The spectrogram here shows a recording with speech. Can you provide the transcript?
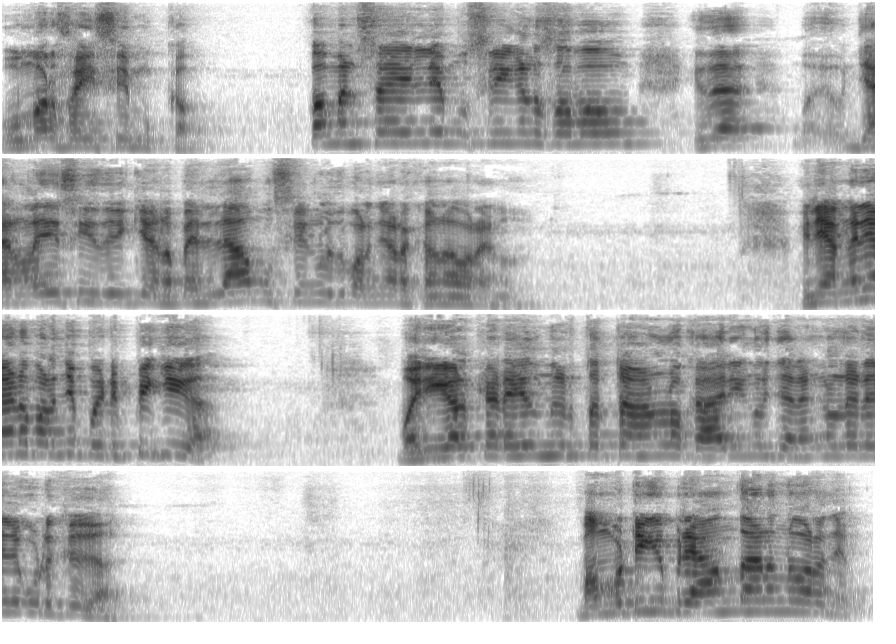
ഉമർ ഫൈസി മുഖം. ഇപ്പം മനസ്സിലായില്ലേ മുസ്ലിങ്ങളുടെ സ്വഭാവം? ഇത് ജനറലൈസ് ചെയ്തിരിക്കുകയാണ്. അപ്പം എല്ലാ മുസ്ലിങ്ങളും ഇത് പറഞ്ഞു നടക്കാന്നാണ് പറയുന്നത് ഇനി അങ്ങനെയാണ് പറഞ്ഞ് പഠിപ്പിക്കുക. വരികൾക്കിടയിൽ നിർത്തിട്ടാണല്ലോ കാര്യങ്ങൾ ജനങ്ങളുടെ ഇടയിൽ കൊടുക്കുക. മമ്മൂട്ടിക്ക് ഭ്രാന്താണെന്ന് പറഞ്ഞു.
